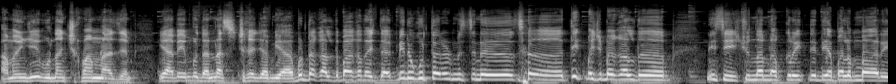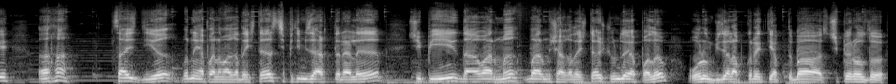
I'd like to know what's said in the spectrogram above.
Ama önce buradan çıkmam lazım. Ya ben buradan nasıl çıkacağım ya? Burada kaldım arkadaşlar. Beni kurtarır mısınız? Tek başıma kaldım. Neyse şunların upgrade'lerini yapalım bari. Aha Size diyor. Bunu yapalım arkadaşlar. Speed'imizi arttıralım. Speed daha var mı? Varmış arkadaşlar. Şunu da yapalım. Oğlum güzel upgrade yaptı ha. Süper oldu.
